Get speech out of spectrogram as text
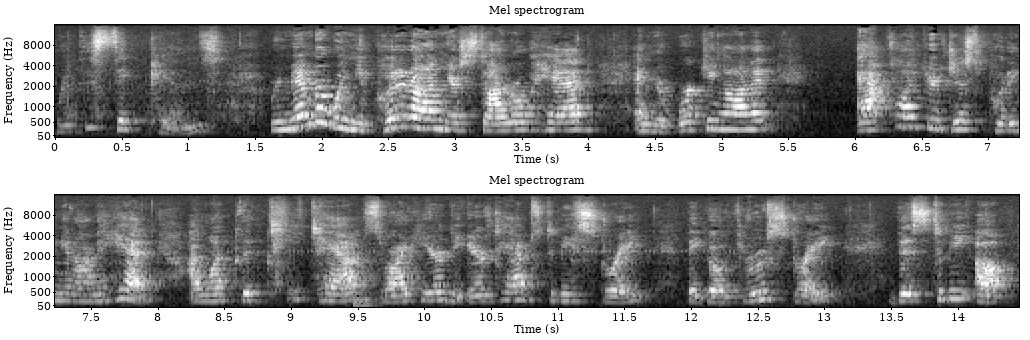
With the stick pins, remember when you put it on your styro head and you're working on it, act like you're just putting it on a head. I want the T-tabs right here, the ear tabs to be straight. They go through straight. This to be up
